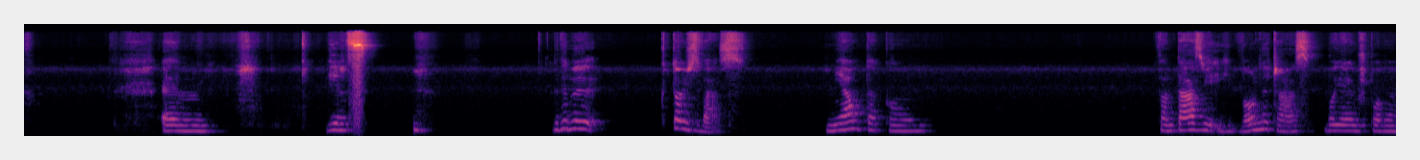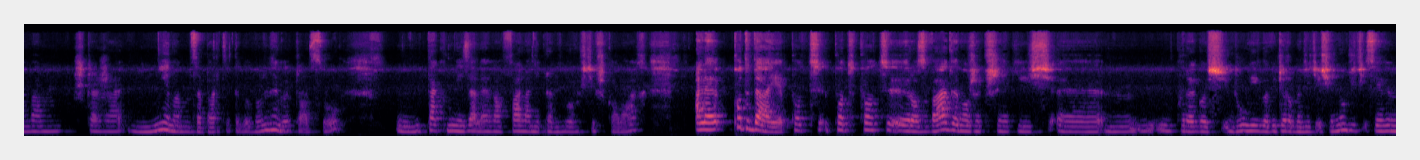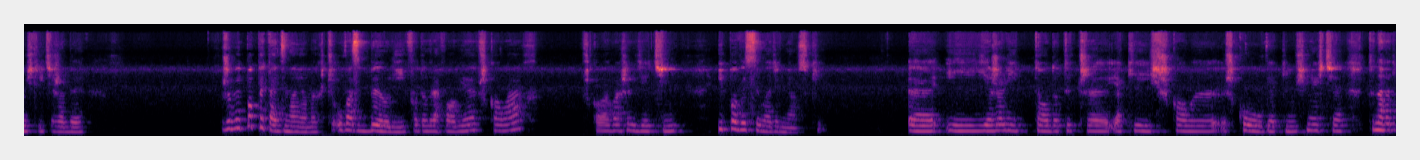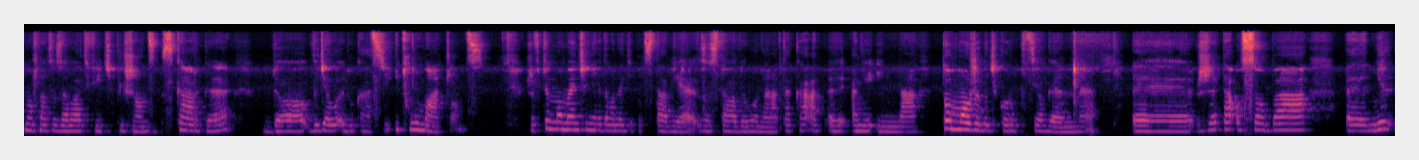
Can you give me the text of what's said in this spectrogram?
Więc gdyby ktoś z Was miał taką fantazję i wolny czas, bo ja już powiem Wam szczerze, nie mam za bardzo tego wolnego czasu, tak mnie zalewa fala nieprawidłowości w szkołach, ale poddaję pod, pod, pod rozwagę, może przy jakiejś e, któregoś długiego wieczoru będziecie się nudzić i sobie wymyślicie, żeby, żeby popytać znajomych, czy u Was byli fotografowie w szkołach, w szkołach Waszych dzieci i powysyłać wnioski. E, I jeżeli to dotyczy jakiejś szkoły, szkół w jakimś mieście, to nawet można to załatwić pisząc skargę do Wydziału Edukacji i tłumacząc, że w tym momencie nie wiadomo na jakiej podstawie została wyłoniona taka, a nie inna, to może być korupcjogenne, e, że ta osoba e, nie,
